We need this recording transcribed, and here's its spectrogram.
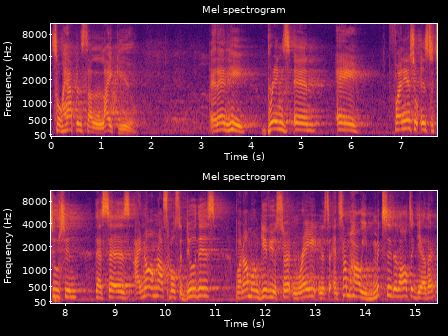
so happens to like you, and then He brings in a financial institution that says, I know I'm not supposed to do this, but I'm gonna give you a certain rate, and, and, somehow he mixes it all together,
